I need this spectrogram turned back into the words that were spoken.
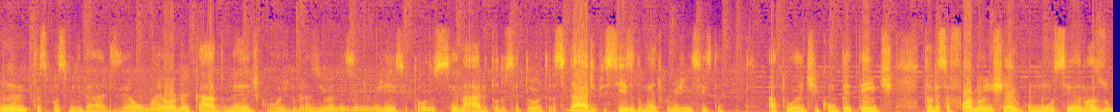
muitas possibilidades. É o maior mercado médico hoje do Brasil, é a medicina de emergência. Todo cenário, todo setor, toda cidade precisa do médico emergencista atuante e competente. Então, dessa forma, eu enxergo como um oceano azul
